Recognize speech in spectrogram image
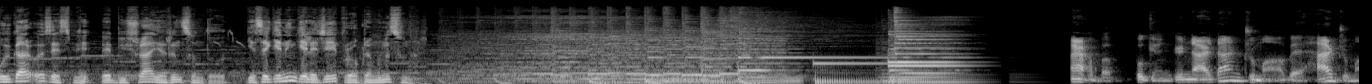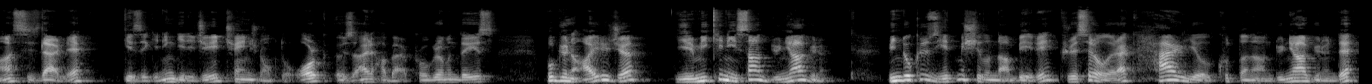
Uygar Özesmi ve Büşra Yarın sunduğu Gezegenin Geleceği programını sunar. Merhaba, bugün günlerden cuma ve her cuma sizlerle Gezegenin Geleceği Change.org özel haber programındayız. Bugün ayrıca 22 Nisan Dünya Günü. 1970 yılından beri küresel olarak her yıl kutlanan Dünya Günü'nde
